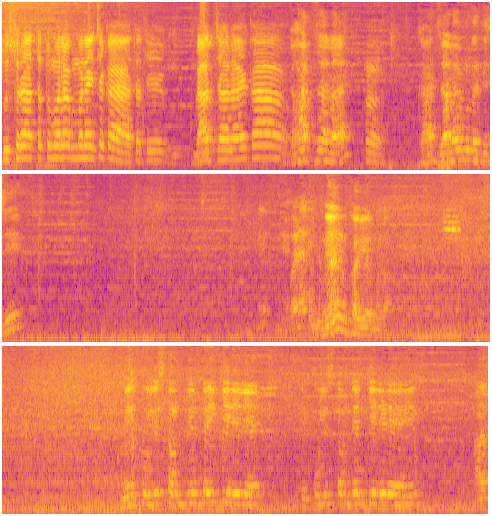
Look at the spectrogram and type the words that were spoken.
दुसरं आता तुम्हाला म्हणायचं काय? आता ते घात झालाय का? घात झालाय. हा. घात झालाय मला त्याची. न्याय व्हावी मला. मी पोलीस कंप्लेंटही केलेली आहे. ती पोलीस कंप्लेंट केलेली आहे. आज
